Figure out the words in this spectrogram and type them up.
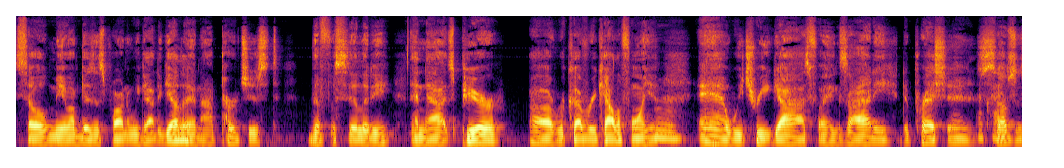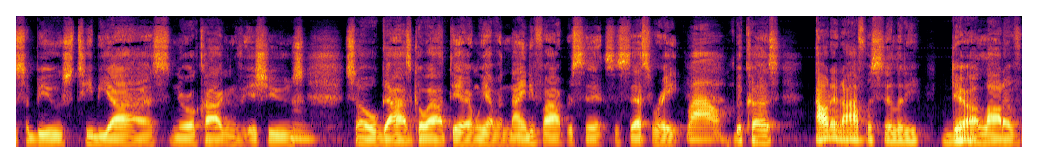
So me and my business partner, we got together and I purchased the facility, and now it's Pure uh, Recovery California, Mm. and we treat guys for anxiety, depression, Okay. substance abuse, TBIs, neurocognitive issues. Mm. So guys go out there, and we have a 95% success rate Wow. because out at our facility, there are a lot of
